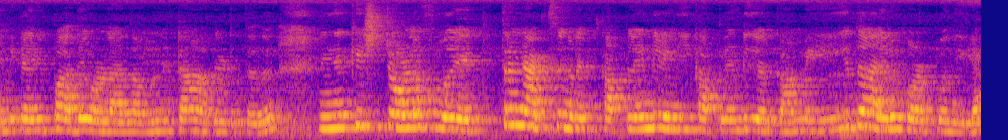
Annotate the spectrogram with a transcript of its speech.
എനിക്ക് അതിപ്പോൾ അതേ ഉള്ളായിരുന്നു. അതുകൊണ്ടിട്ടാണ് അതെടുത്തത് നിങ്ങൾക്ക് ഇഷ്ടമുള്ള എത്ര നട്ട്സ് നിങ്ങൾ കപ്പലണ്ടി വേണമെങ്കിൽ കപ്പലണ്ടി ചേർക്കാം. ഏതായാലും കുഴപ്പമൊന്നുമില്ല.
